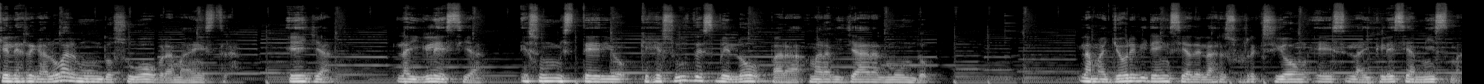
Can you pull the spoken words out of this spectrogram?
que le regaló al mundo su obra maestra. Ella, la iglesia, es un misterio que Jesús desveló para maravillar al mundo. La mayor evidencia de la resurrección es la iglesia misma.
